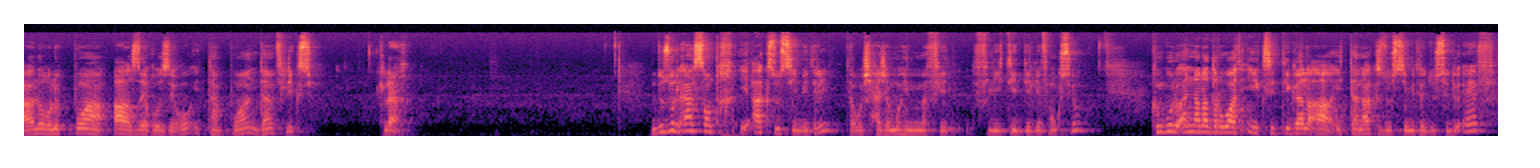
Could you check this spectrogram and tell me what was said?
alors le point A 0 0 est un point d'inflexion. Clair ندوزو الآن centre et axe de symétrie تا هو شي حاجة مهمة في في ديال les fonctions. كنقولوا أن la droite x égale a est un axe de symétrie de C de f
